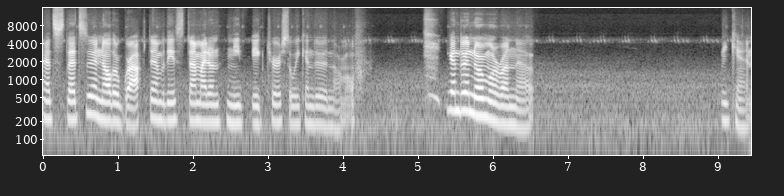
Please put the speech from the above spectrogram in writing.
Let's let's do another Grafton, but this time I don't need pictures, so we can do a normal. we can do a normal run now. We can.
